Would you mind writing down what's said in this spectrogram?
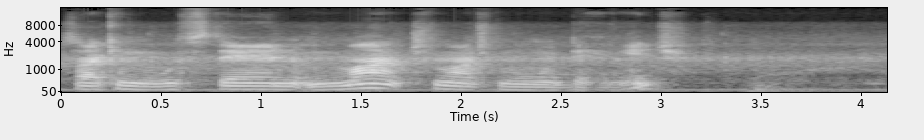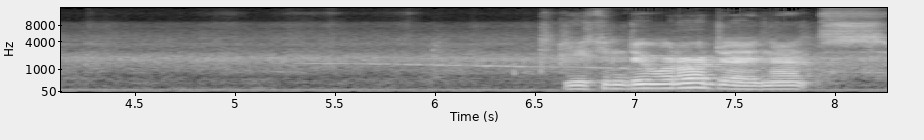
so I can withstand much, much more damage, you can do what I do, and that's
